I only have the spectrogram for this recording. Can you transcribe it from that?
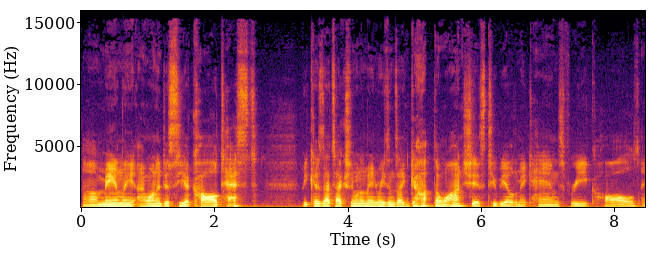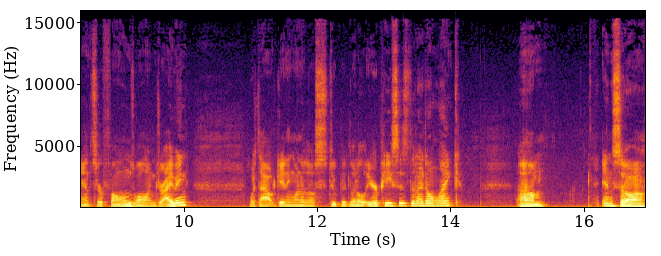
Uh, mainly, I wanted to see a call test because that's actually one of the main reasons I got the watch is to be able to make hands-free calls, answer phones while I'm driving without getting one of those stupid little earpieces that I don't like. Um, and so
